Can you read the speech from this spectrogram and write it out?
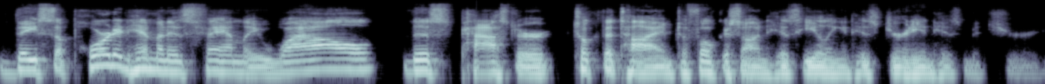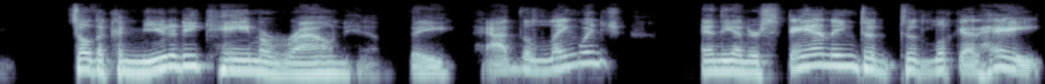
they supported him and his family while this pastor took the time to focus on his healing and his journey and his maturity. So the community came around him. They had the language and the understanding to, to look at, hey,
